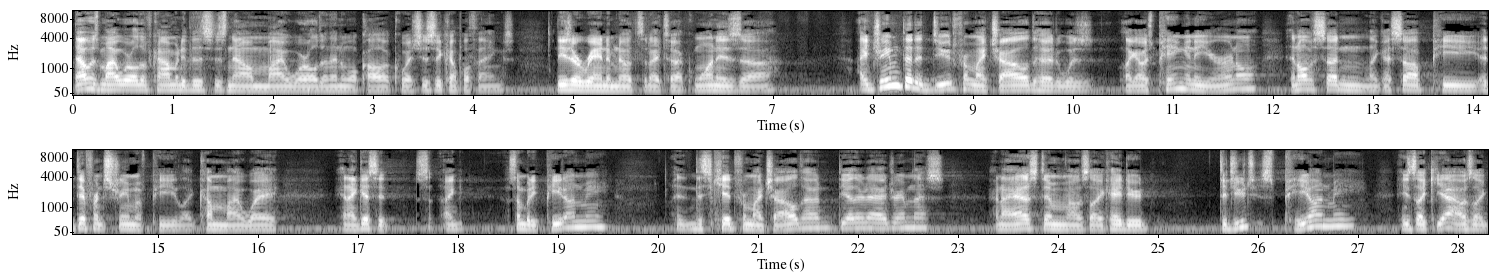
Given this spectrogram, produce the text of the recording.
That was my world of comedy. This is now my world, and then we'll call it quits. Just a couple things. these are random notes that I took. One is uh, I dreamed that a dude from my childhood was like I was peeing in a urinal, and all of a sudden, like I saw pee, a different stream of pee, like come my way, and I guess it, I, somebody peed on me. This kid from my childhood. The other day, I dreamed this, and I asked him. I was like, "Hey, dude, did you just pee on me?" He's like, "Yeah." I was like,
